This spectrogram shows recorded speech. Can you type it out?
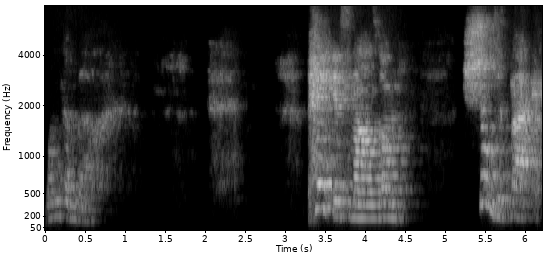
one dumbbell. Paint your smiles on, shoulders back.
